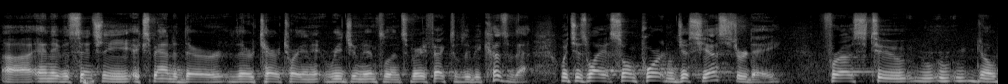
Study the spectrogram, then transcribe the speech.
Uh, and they've essentially expanded their, their territory and region influence very effectively because of that, which is why it's so important just yesterday for us to you know,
